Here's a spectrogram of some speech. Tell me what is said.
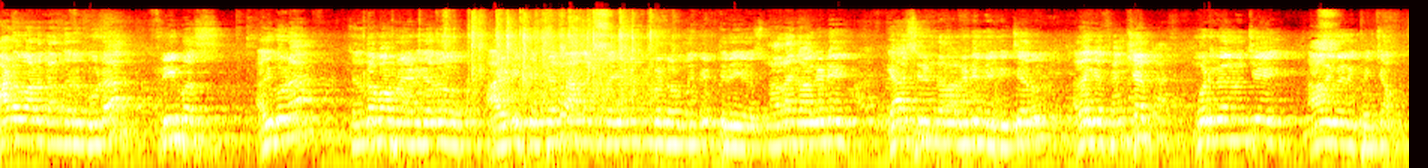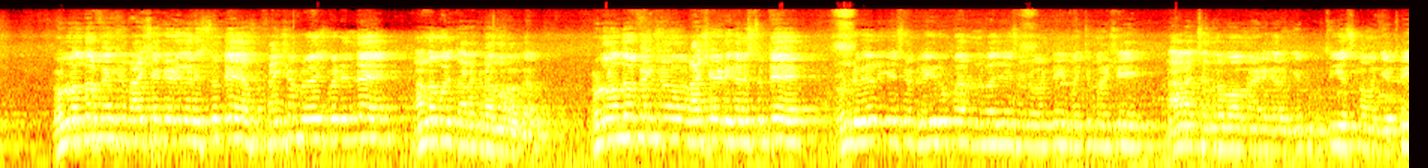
ఆడవాళ్ళకి అందరూ కూడా ఫ్రీ బస్. అది కూడా చంద్రబాబు నాయుడు గారు ఆల్రెడీ చెప్పారు. ఆగస్టు పదిహేను ఇంప్లిమెంట్ అవుతుందని చెప్పి తెలియజేస్తున్నాను అలాగే ఆల్రెడీ గ్యాస్ సిలిండర్ ఆల్రెడీ మీకు ఇచ్చారు. అలాగే పెన్షన్ మూడు వేల నుంచి నాలుగు వేలకు పెంచాం. రెండు వందల పెన్షన్ రాజశేఖర రెడ్డి గారు ఇస్తుంటే పెన్షన్ ప్రవేశపెట్టిందే నందమూరి తారక రామారావు గారు. రెండు వందల పెన్షన్ రాజశేఖర గారు ఇస్తుంటే రెండు వేలు చేసినట్టు వెయ్యి రూపాయలు రెండు వేలు చేసినటువంటి మంచి మనిషి నారా చంద్రబాబు నాయుడు గారు అని చెప్పి గుర్తు చేసుకోమని చెప్పి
